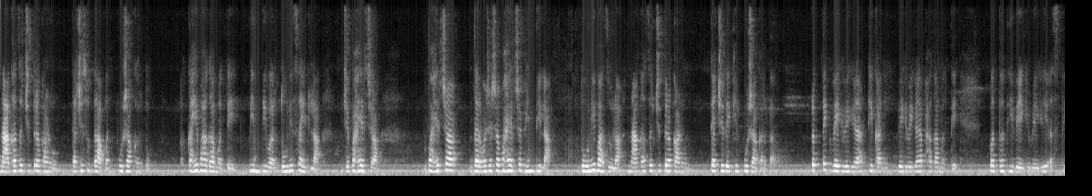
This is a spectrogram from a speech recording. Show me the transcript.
नागाचं चित्र काढून त्याचीसुद्धा आपण पूजा करतो. काही भागामध्ये भिंतीवर दोन्ही साईडला म्हणजे बाहेरच्या बाहेरच्या दरवाजाच्या बाहेरच्या भिंतीला दोन्ही बाजूला नागाचं चित्र काढून त्याची देखील पूजा करतात. प्रत्येक वेगवेगळ्या ठिकाणी वेगवेगळ्या भागामध्ये पद्धत ही वेगवेगळी असते.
